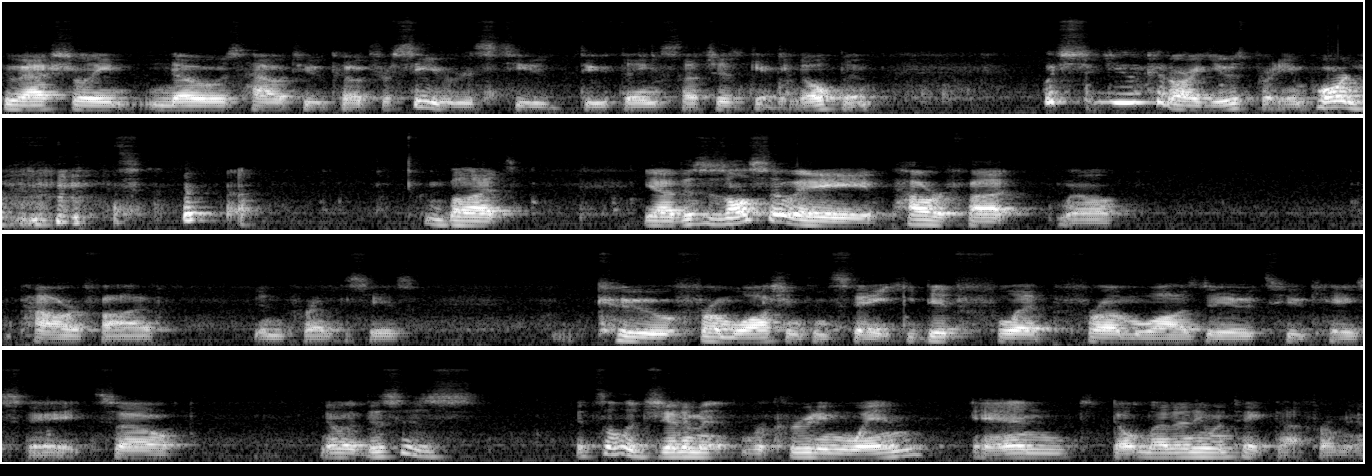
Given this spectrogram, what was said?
who actually knows how to coach receivers to do things such as getting open, which you could argue is pretty important. but yeah, this is also a Power Five, well, Power Five in parentheses, coup from Washington State. He did flip from Wazoo to K State, so you know this is it's a legitimate recruiting win, and don't let anyone take that from you.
